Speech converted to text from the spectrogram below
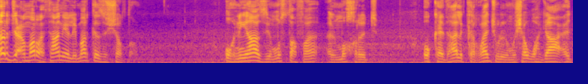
ارجعوا مرة ثانية لمركز الشرطة. ونيازي مصطفى المخرج وكذلك الرجل المشوه قاعد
